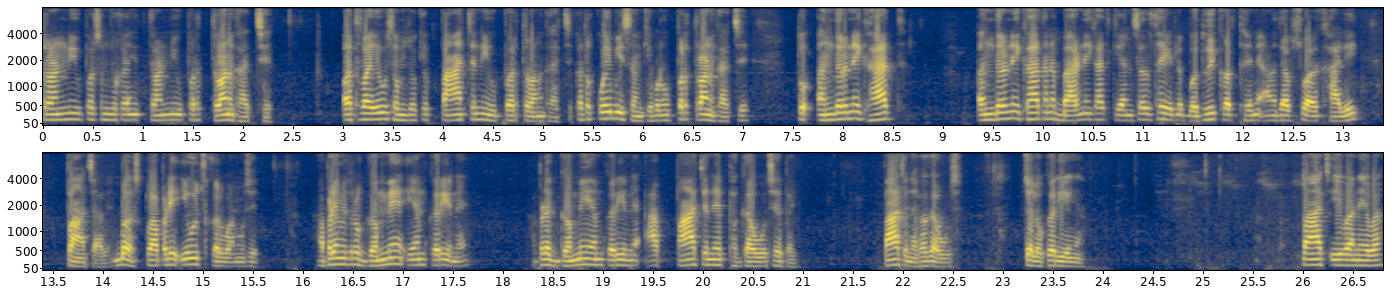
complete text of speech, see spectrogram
ત્રણની ઉપર સમજો કે અહીં ત્રણની ઉપર ત્રણ ઘાત છે, અથવા એવું સમજો કે પાંચની ઉપર ત્રણ ઘાત છે, કાં તો કોઈ બી સંખ્યા, પણ ઉપર ત્રણ ઘાત છે, તો અંદરની ઘાત અંદરની ઘાત અને બહારની ઘાત કેન્સલ થઈ એટલે બધુંય કટ થઈને આનો જવાબ આવે? ખાલી પાંચ આવે. બસ, તો આપણે એવું જ કરવાનું છે. આપણે મિત્રો ગમે એમ કરીને, આપણે ગમે એમ કરીને આ પાંચને ભગાવવું છે ભાઈ. પાંચને ભગાવવું છે. ચલો કરીએ અહીંયા. પાંચ એવા ને એવા.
